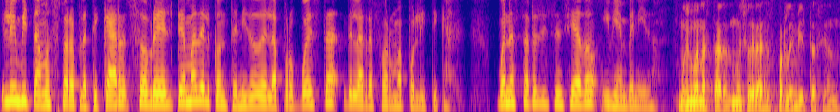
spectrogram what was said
y lo invitamos para platicar sobre el tema del contenido de la propuesta de la reforma política. Buenas tardes, licenciado, y bienvenido. Muy buenas tardes, muchas gracias por la invitación.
